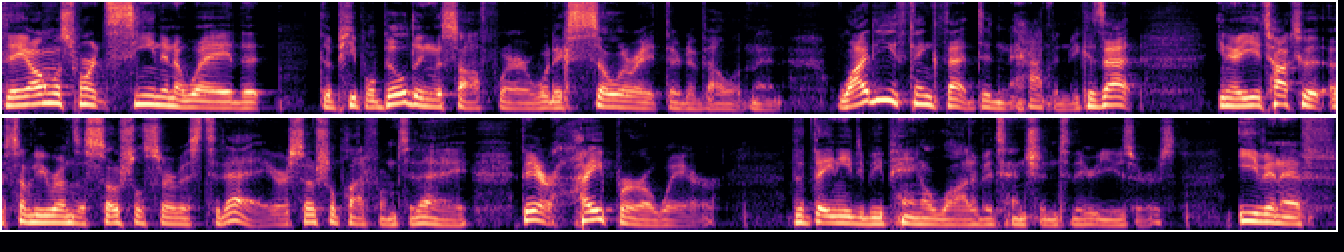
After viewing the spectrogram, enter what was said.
they almost weren't seen in a way that the people building the software would accelerate their development. Why do you think that didn't happen? Because that you know, you talk to somebody who runs a social service today or a social platform today, they are hyper aware that they need to be paying a lot of attention to their users, even if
